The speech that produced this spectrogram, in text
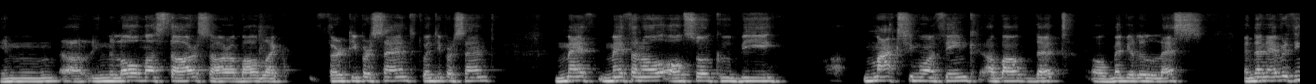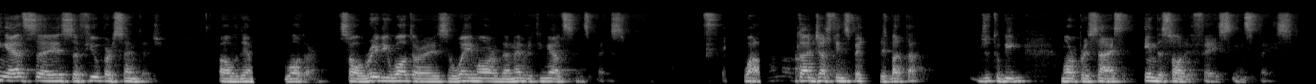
in uh, in the low mass stars are about like 30%, 20%. Meth- methanol also could be maximum, I think, about that, or maybe a little less. And then everything else is a few percentage of the water. So really, water is way more than everything else in space. Well, not just in space, but uh, just to be more precise, in the solid phase in space.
